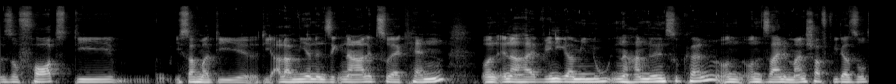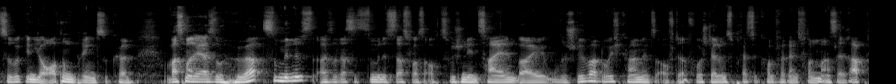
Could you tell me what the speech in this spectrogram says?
sofort die, ich sag mal, die, die alarmierenden Signale zu erkennen und innerhalb weniger Minuten handeln zu können und, und seine Mannschaft wieder so zurück in die Ordnung bringen zu können. was man ja so hört zumindest, also das ist zumindest das, was auch zwischen den Zeilen bei Uwe Stöver durchkam, jetzt auf der Vorstellungspressekonferenz von Marcel Rapp,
